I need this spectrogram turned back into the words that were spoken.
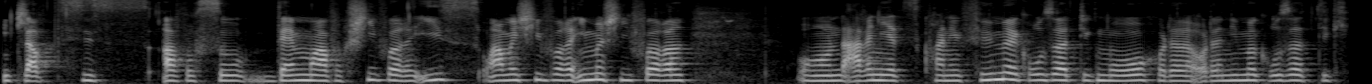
ich glaube, das ist einfach so, wenn man einfach Skifahrer ist, einmal Skifahrer, immer Skifahrer. Und auch wenn ich jetzt keine Filme großartig mache oder, oder nicht mehr großartig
